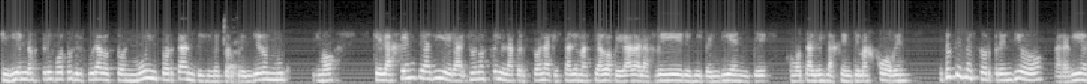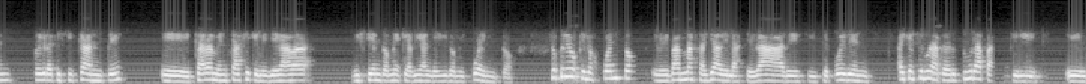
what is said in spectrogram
si bien los tres votos del jurado son muy importantes y me sorprendieron muchísimo, que la gente adhiera, yo no soy una persona que está demasiado apegada a las redes ni pendiente, como tal vez la gente más joven, entonces me sorprendió, para bien, fue gratificante eh, cada mensaje que me llegaba diciéndome que habían leído mi cuento. Yo creo que los cuentos eh, van más allá de las edades y se pueden, hay que hacer una apertura para que eh,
